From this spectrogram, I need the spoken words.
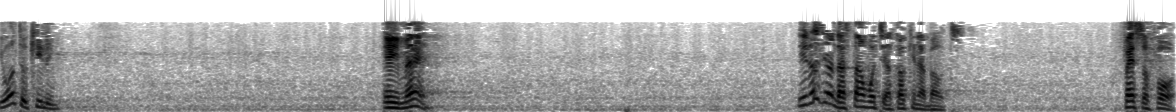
You want to kill him. Amen. He doesn't understand what you're talking about. First of all,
